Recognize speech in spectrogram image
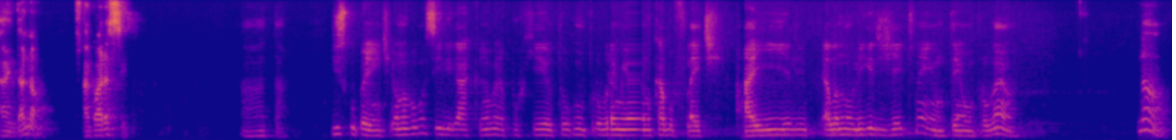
Ainda não. Agora sim. Ah, tá. Desculpa, gente, eu não vou conseguir ligar a câmera porque eu tô com um probleminha no cabo flat. Aí ele, ela não liga de jeito nenhum. Tem algum problema? Não.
